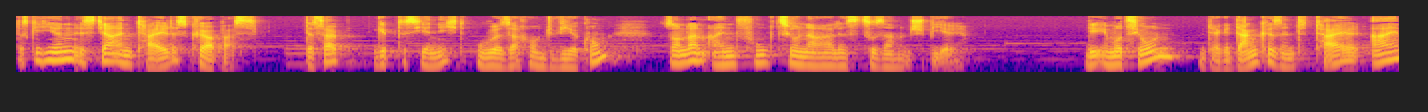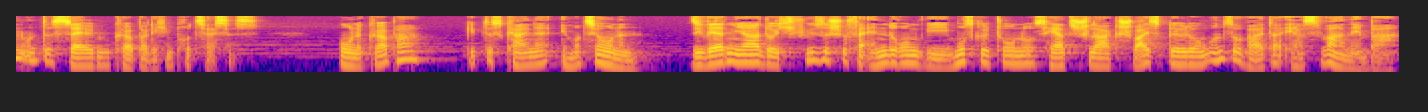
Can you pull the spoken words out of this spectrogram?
Das Gehirn ist ja ein Teil des Körpers. Deshalb gibt es hier nicht Ursache und Wirkung, sondern ein funktionales Zusammenspiel. Die Emotion und der Gedanke sind Teil ein und desselben körperlichen Prozesses. Ohne Körper gibt es keine Emotionen. Sie werden ja durch physische Veränderung wie Muskeltonus, Herzschlag, Schweißbildung und so weiter erst wahrnehmbar.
